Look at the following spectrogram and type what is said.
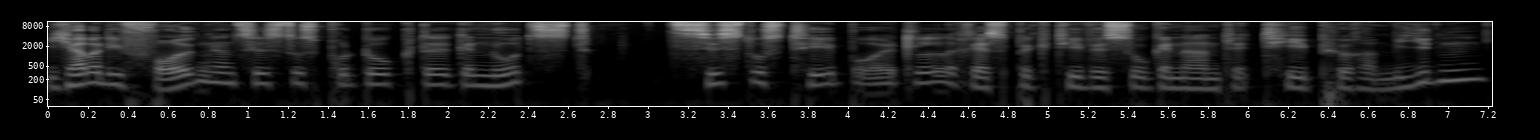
Ich habe die folgenden Cistus-Produkte genutzt. Cistus Teebeutel respektive sogenannte Teepyramiden,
